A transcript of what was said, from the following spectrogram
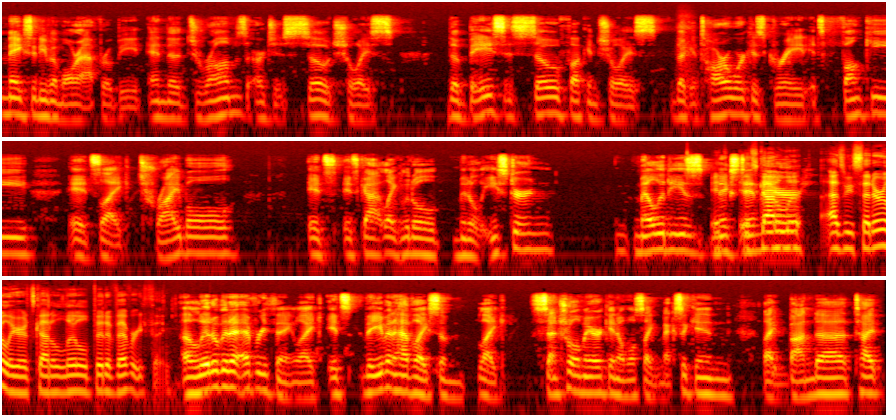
makes it even more Afrobeat. And the drums are just so choice. The bass is so fucking choice. The guitar work is great. It's funky. It's like tribal. It's it's got like little Middle Eastern melodies It, mixed it's in got there. li- as we said earlier, it's got a little bit of everything. a little bit of everything. Like it's they even have like some like Central American, almost like Mexican, like banda type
